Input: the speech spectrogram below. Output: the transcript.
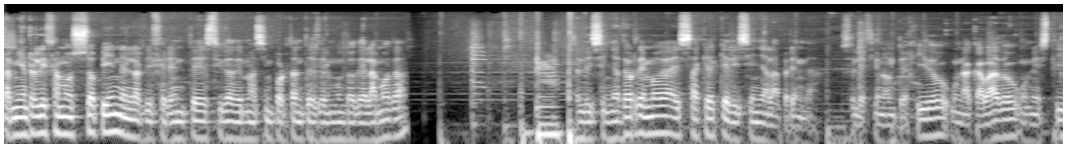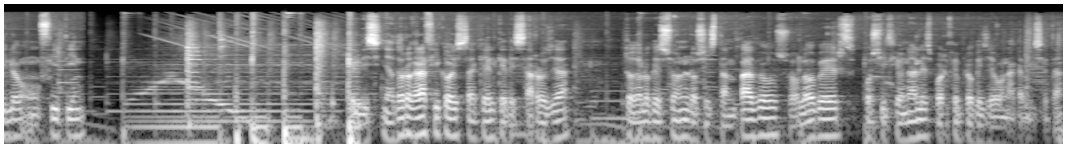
También realizamos shopping en las diferentes ciudades más importantes del mundo de la moda. El diseñador de moda es aquel que diseña la prenda. Selecciona un tejido, un acabado, un estilo, un fitting diseñador gráfico es aquel que desarrolla todo lo que son los estampados o lovers posicionales, por ejemplo, que lleva una camiseta.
